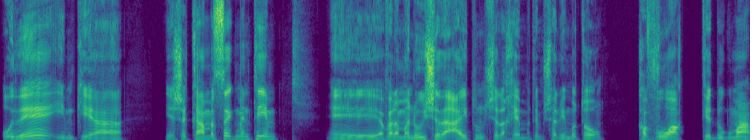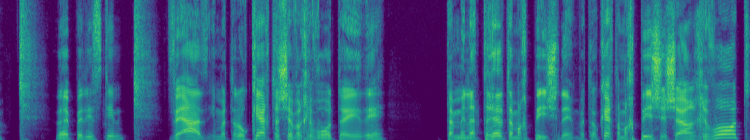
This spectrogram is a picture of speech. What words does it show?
עולה, אם כי ה... יש כמה סגמנטים, אה, אבל המנוי של האייטון שלכם, אתם משלמים אותו קבוע, כדוגמה, לאפליסטים, ואז, אם אתה לוקח את השבע חברות האלה, אתה מנטרל את המכפיל שלהם, ואתה לוקח את המכפיל של שאר החברות,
